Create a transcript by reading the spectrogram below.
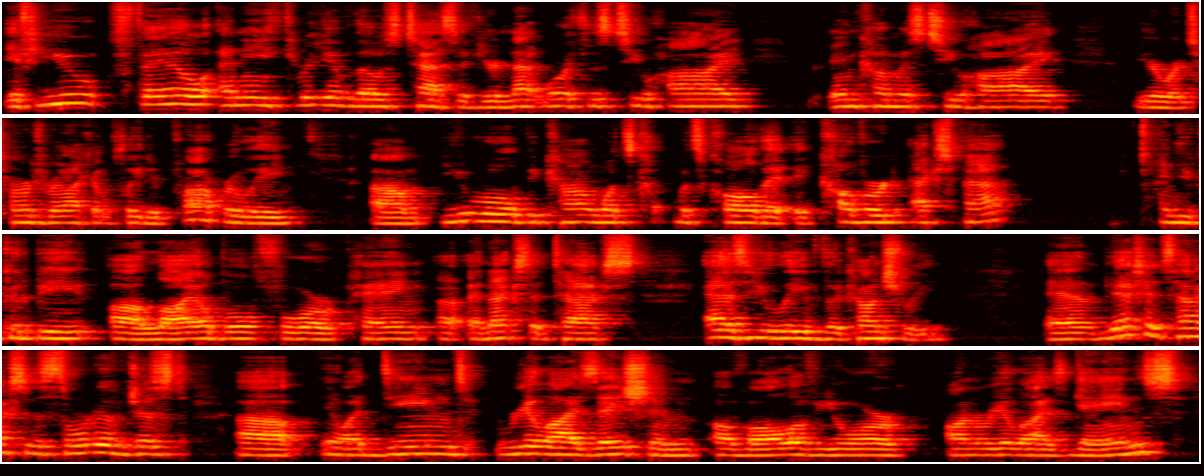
If you fail any three of those tests, if your net worth is too high, your income is too high, your returns were not completed properly, um, you will become what's what's called a, a covered expat, and you could be uh, liable for paying uh, an exit tax as you leave the country. And the exit tax is sort of just uh, you know a deemed realization of all of your unrealized gains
